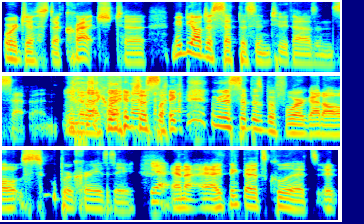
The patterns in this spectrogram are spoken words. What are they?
or just a crutch to maybe i'll just set this in 2007 you know like where it's just like i'm gonna set this before it got all super crazy Yeah. and i, I think that it's cool that it's, it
